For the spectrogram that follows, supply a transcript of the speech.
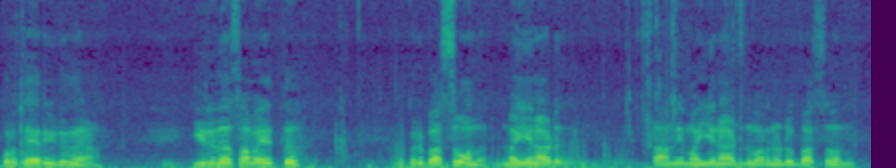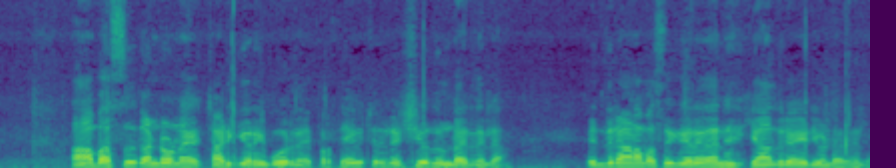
കുറച്ച് നേരം ഇരുന്നതാണ്. ഇരുന്ന സമയത്ത് ഒരു ബസ് വന്ന് മയ്യനാട് താന്നി മയ്യനാട് എന്ന് പറഞ്ഞുകൊണ്ട് ബസ് വന്നു. ആ ബസ് കണ്ടുകൊണ്ടേ ചാടി കയറി പോരുന്നത്. പ്രത്യേകിച്ചൊരു ലക്ഷ്യമൊന്നും ഉണ്ടായിരുന്നില്ല. എന്തിനാണ് ബസ് കയറിയത് തന്നെ യാതൊരു ഐഡിയ ഉണ്ടായിരുന്നില്ല.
